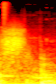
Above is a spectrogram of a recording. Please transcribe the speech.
Thank you.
